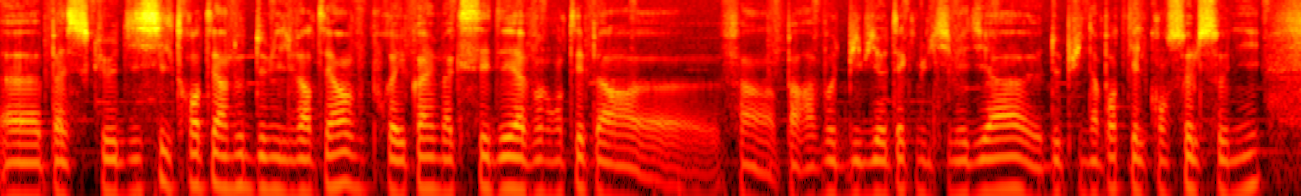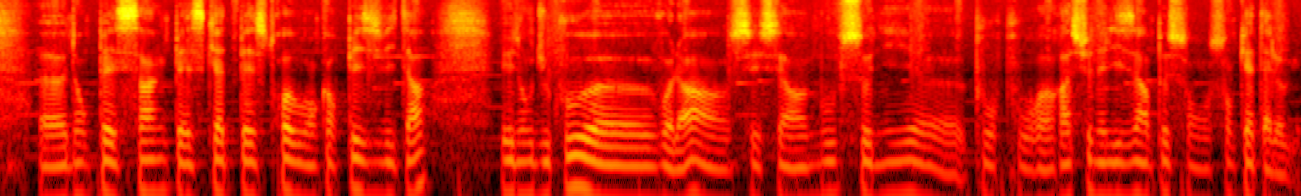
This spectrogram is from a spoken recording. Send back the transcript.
Euh, parce que d'ici le 31 août 2021, vous pourrez quand même accéder à volonté par, euh, par votre bibliothèque multimédia euh, depuis n'importe quelle console Sony, donc PS5, PS4, PS3 ou encore PS Vita. Et donc du coup, voilà, hein, c'est un move Sony pour, rationaliser un peu son catalogue.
